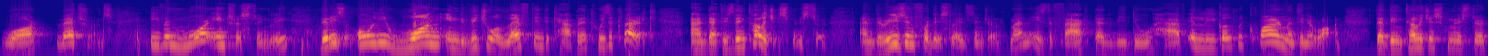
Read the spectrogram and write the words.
war veterans. Even more interestingly, there is only one individual left in the cabinet who is a cleric, and that is the intelligence minister. And the reason for this, ladies and gentlemen, is the fact that we do have a legal requirement in Iran that the intelligence minister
